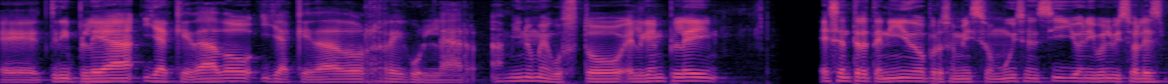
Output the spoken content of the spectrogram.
eh, AAA y ha quedado y ha quedado regular. A mí no me gustó el gameplay es entretenido, pero se me hizo muy sencillo. A nivel visual es,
